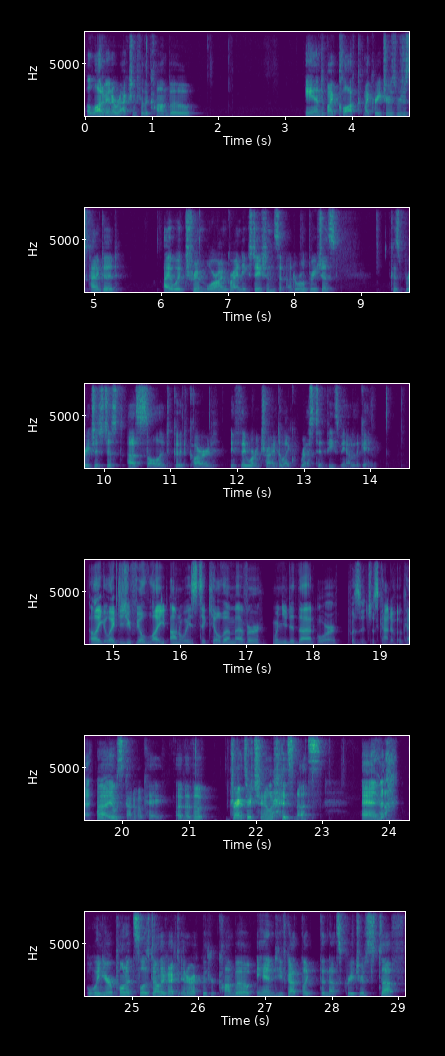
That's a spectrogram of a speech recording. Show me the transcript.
a lot of interaction for the combo, and my clock, my creatures were just kind of good. I would trim more on grinding stations and underworld breaches, because breach is just a solid good card if they weren't trying to like rest in peace me out of the game. Like, like, did you feel light on ways to kill them ever when you did that, or was it just kind of okay? Uh, it was kind of okay. Uh, the, the Dragon's Rage Channeler is nuts, and Yeah. when your opponent slows down their deck to interact with your combo, and you've got like the nuts creatures stuff,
